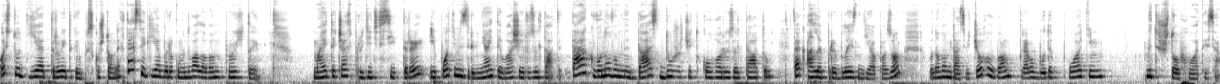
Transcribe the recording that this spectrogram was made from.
ось тут є три таких безкоштовних тести, які я би рекомендувала вам пройти. Маєте час, пройдіть всі три і потім зрівняйте ваші результати. Так, воно вам не дасть дуже чіткого результату, так, але приблизний діапазон воно вам дасть, від чого вам треба буде потім відштовхуватися.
